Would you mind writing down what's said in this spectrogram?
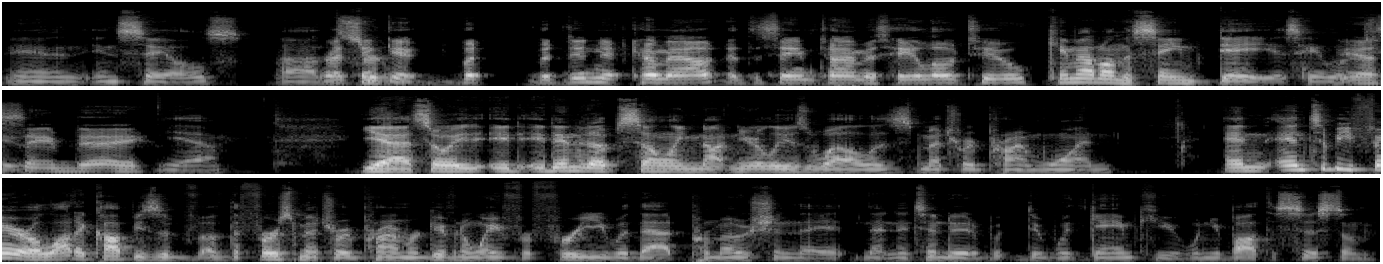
in in sales. Uh, I think it. But but didn't it come out at the same time as Halo Two? came out on the same day as Halo Yeah, 2. same day. Yeah. Yeah, so it, it, it ended up selling not nearly as well as Metroid Prime 1. And and to be fair, a lot of copies of, of the first Metroid Prime were given away for free with that promotion that, that Nintendo did with- GameCube when you bought the system.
